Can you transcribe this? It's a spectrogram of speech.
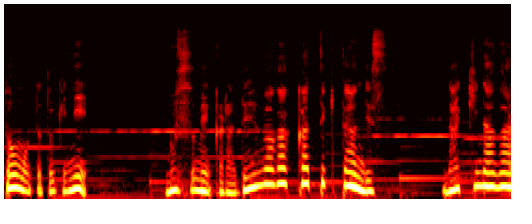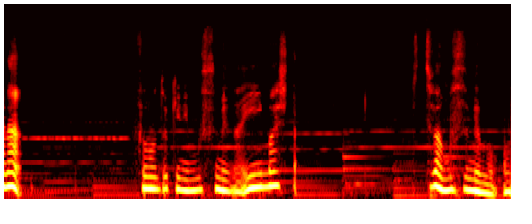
と思った時に娘から電話がかかってきたんです泣きながらその時に娘が言いました実は娘も同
